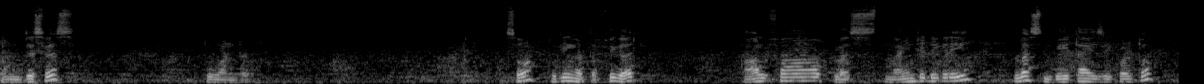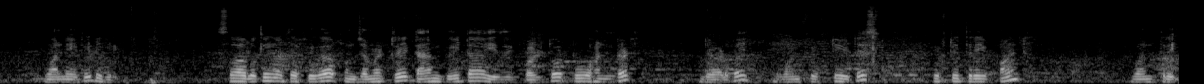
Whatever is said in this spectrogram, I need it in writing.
And this is 200 so looking at the figure alpha plus 90 degree plus beta is equal to 180 degree. So looking at the figure from geometry tan beta is equal to 200 divided by 150 it is 53.13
